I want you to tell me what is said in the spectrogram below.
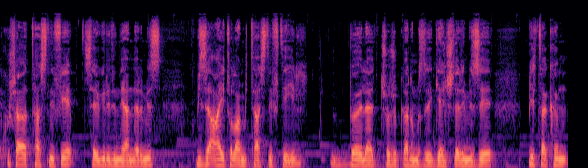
kuşağı tasnifi sevgili dinleyenlerimiz bize ait olan bir tasnif değil. Böyle çocuklarımızı, gençlerimizi bir takım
